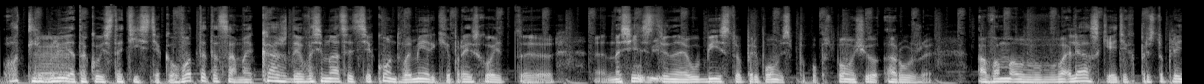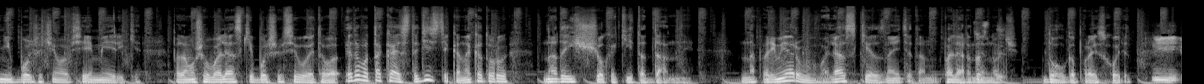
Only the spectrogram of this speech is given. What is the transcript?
Вот люблю я такую статистику. Вот это самое. Каждые 18 секунд в Америке происходит э, насильственное убийство при помощи, с помощью оружия. А в, в Аляске этих преступлений больше, чем во всей Америке. Потому что в Аляске больше всего этого. Это вот такая статистика, на которую надо еще какие-то данные. Например, в Аляске, знаете, там полярная Достаточно. ночь долго происходит. И,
